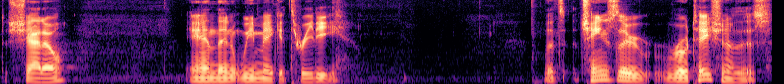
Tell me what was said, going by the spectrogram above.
to shadow and then we make it 3D. Let's change the rotation of this.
